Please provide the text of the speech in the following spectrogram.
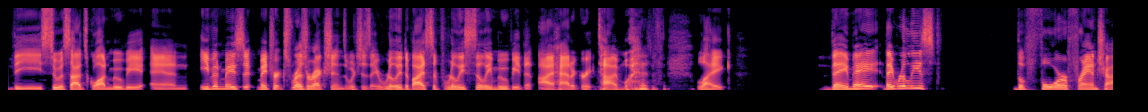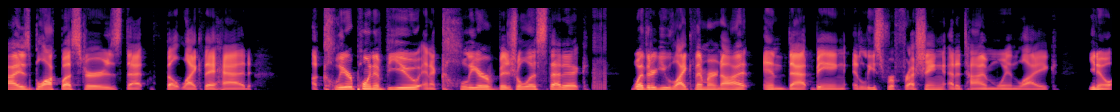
the Suicide Squad movie and even Matrix Resurrections, which is a really divisive, really silly movie that I had a great time with. like, they may they released the four franchise blockbusters that felt like they had a clear point of view and a clear visual aesthetic whether you like them or not and that being at least refreshing at a time when like you know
